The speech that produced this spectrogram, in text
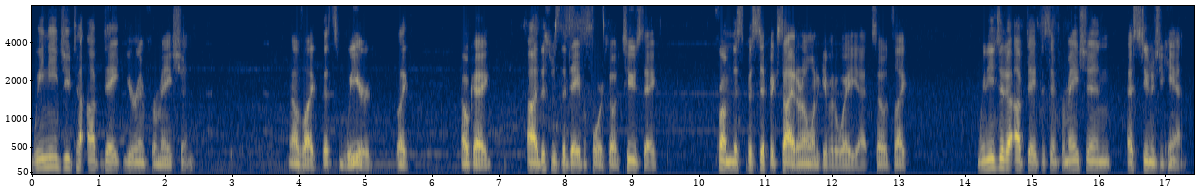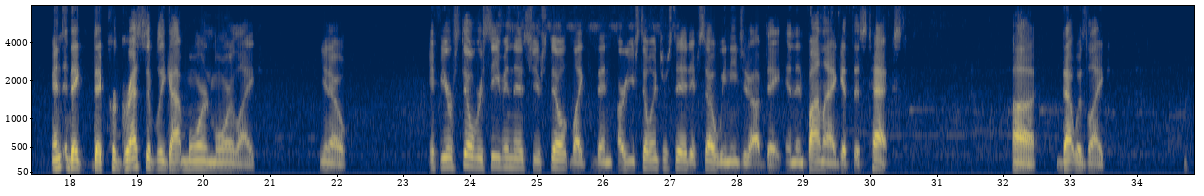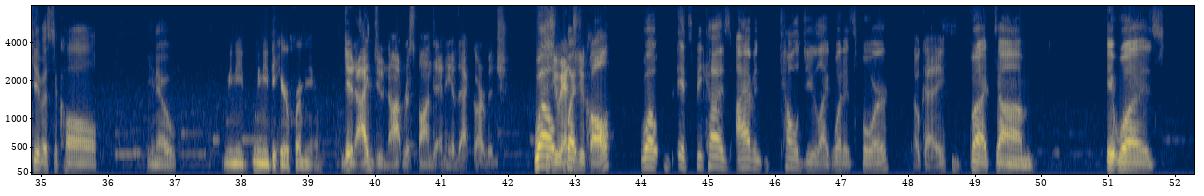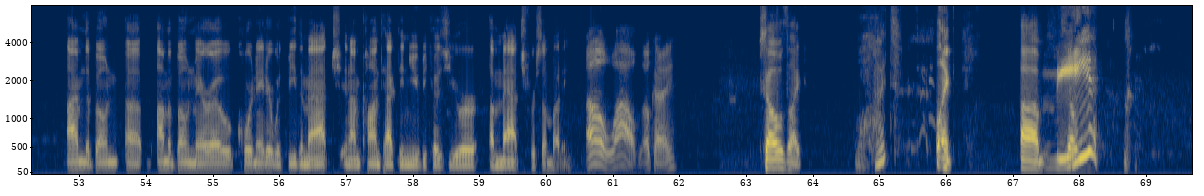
we need you to update your information." And I was like, "That's weird." Like, okay, uh, this was the day before, so Tuesday, from the specific site. I don't want to give it away yet. So it's like, we need you to update this information as soon as you can. And they they progressively got more and more like, you know, if you're still receiving this, you're still like, then are you still interested? If so, we need you to update. And then finally, I get this text uh, that was like, give us a call. You know, we need we need to hear from you. dude i do not respond to any of that garbage Well, did you but, did you call well, it's because I haven't told you like what it's for, okay but um, it was. I'm the bone. Uh, I'm a bone marrow coordinator with Be the Match, and I'm contacting you because you're a match for somebody. oh wow okay So I was like, "What?" like, um, so- me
